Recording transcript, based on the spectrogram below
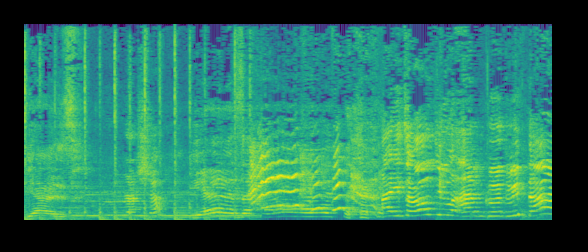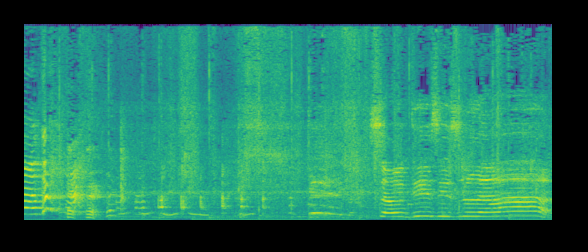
Yes. Russia? Yes, that's right. I told you I'm good with that! so this is love.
